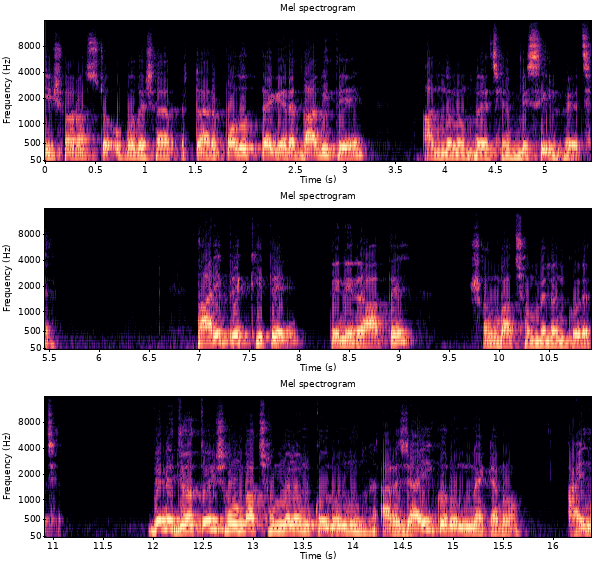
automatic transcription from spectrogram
এই স্বরাষ্ট্র উপদেষ্টার পদত্যাগের দাবিতে আন্দোলন হয়েছে, মিছিল হয়েছে। তারই প্রেক্ষিতে তিনি রাতে সংবাদ সম্মেলন করেছেন। তিনি যতই সংবাদ সম্মেলন করুন আর যাই করুন না কেন, আইন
